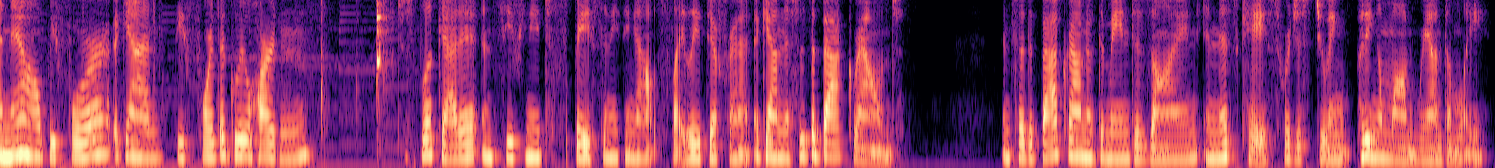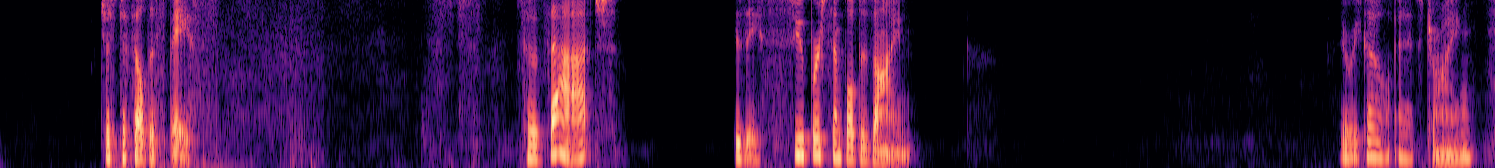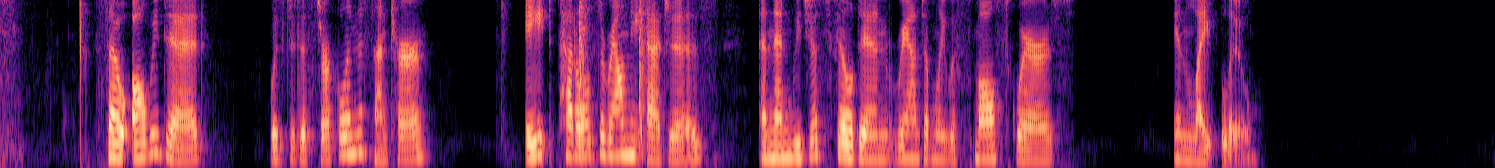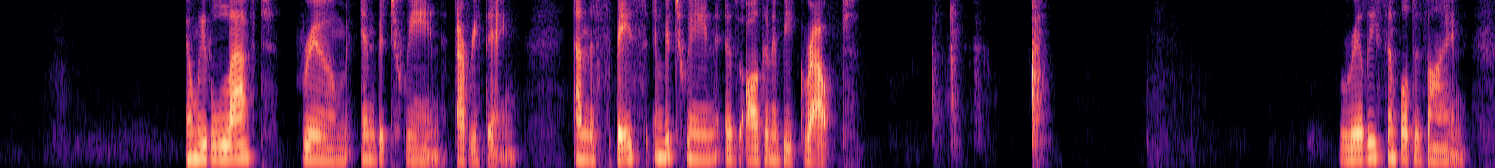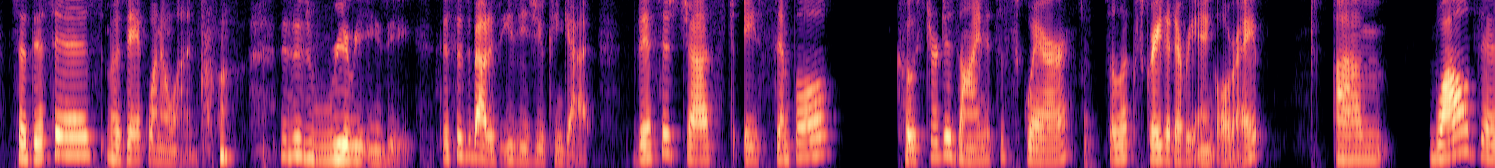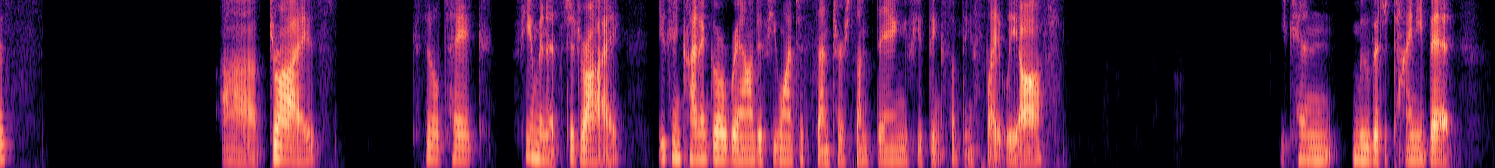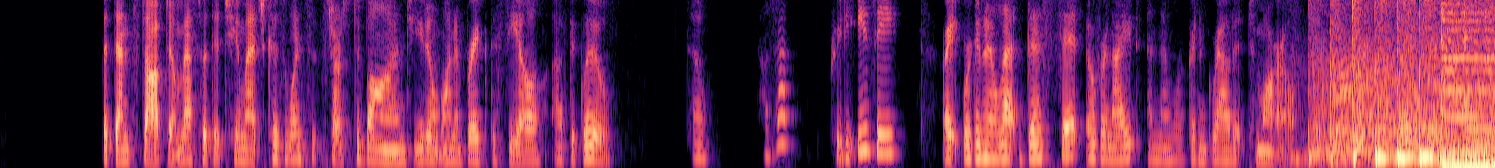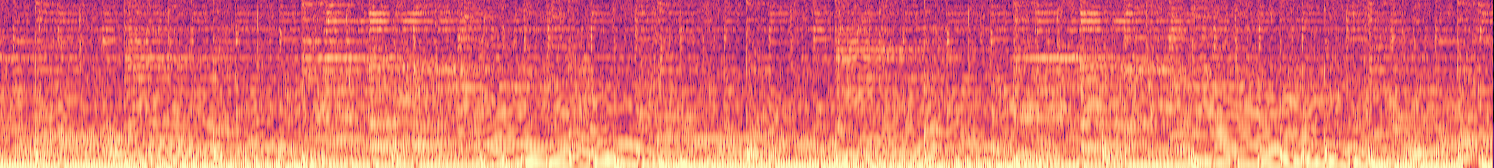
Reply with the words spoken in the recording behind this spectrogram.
And now before, again, before the glue hardens, just look at it and see if you need to space anything out slightly different. Again, this is the background. And so the background of the main design, in this case, we're just doing, putting them on randomly, just to fill the space. So that is a super simple design. There we go, and it's drying. So all we did was did a circle in the center, eight petals around the edges, and then we just filled in randomly with small squares in light blue. And we left room in between everything. And the space in between is all going to be grout. Really simple design. So this is Mosaic 101. this is really easy. This is about as easy as you can get. This is just a simple coaster design. It's a square, so it looks great at every angle, right? Um, while this uh, dries, because it'll take a few minutes to dry, you can kind of go around if you want to center something, if you think something's slightly off. You can move it a tiny bit, but then stop. Don't mess with it too much because once it starts to bond, you don't want to break the seal of the glue. So how's that? Pretty easy. All right, we're going to let this sit overnight and then we're going to grout it tomorrow.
